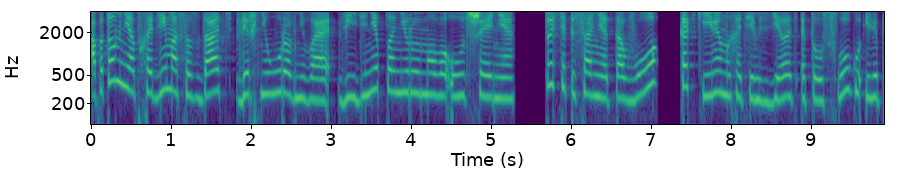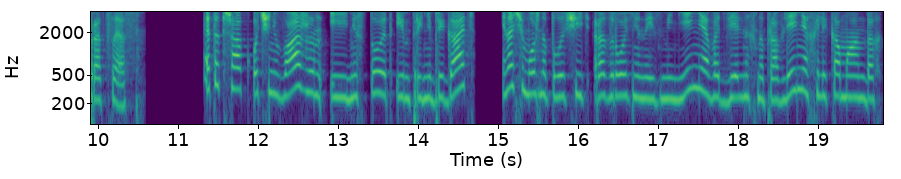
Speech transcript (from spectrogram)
А потом необходимо создать верхнеуровневое видение планируемого улучшения, то есть описание того, какими мы хотим сделать эту услугу или процесс. Этот шаг очень важен и не стоит им пренебрегать, иначе можно получить разрозненные изменения в отдельных направлениях или командах,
